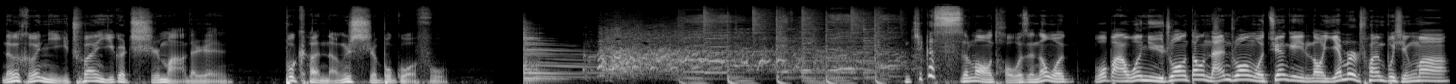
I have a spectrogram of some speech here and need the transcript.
能和你穿一个尺码的人。”不可能食不果腹！你这个死老头子，那我我把我女装当男装，我捐给老爷们儿穿不行吗？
